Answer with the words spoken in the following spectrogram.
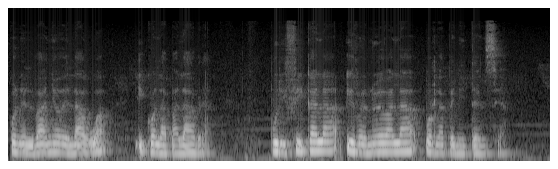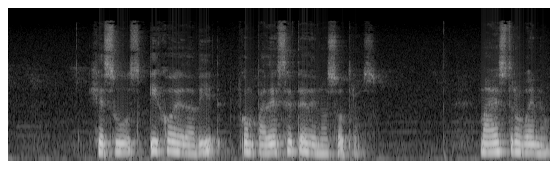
con el baño del agua y con la palabra. Purifícala y renuévala por la penitencia. Jesús, Hijo de David, compadécete de nosotros. Maestro bueno,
